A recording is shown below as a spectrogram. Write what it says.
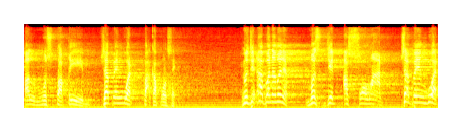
al-mustaqim. Siapa yang buat? Pak Kapolsek masjid apa namanya? Masjid As-Somad. Siapa yang buat?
